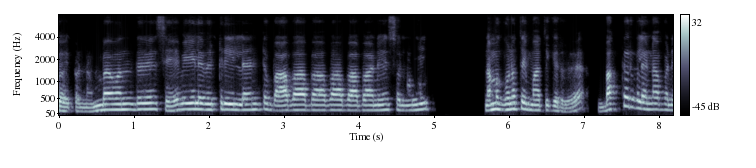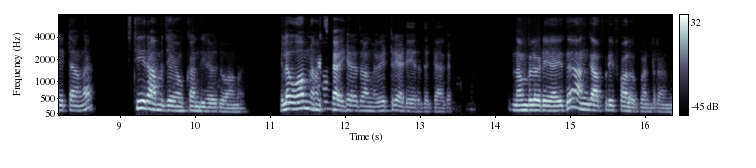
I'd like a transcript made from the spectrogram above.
ஸோ இப்ப நம்ம வந்து சேவையில வெற்றி இல்லன்ட்டு பாபா, பாபா, பாபான்னே சொல்லி நம்ம குணத்தை மாத்திக்கிறது. பக்தர்கள் என்ன பண்ணிட்டாங்க? ஸ்ரீராம ஜெயம் உட்கார்ந்து எழுதுவாங்க. இல்ல ஓம். நமச்சிவாய எழுதுவாங்க வெற்றி அடையறதுக்காக. நம்மளுடைய இதை அங்க அப்படி ஃபாலோ பண்றாங்க.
